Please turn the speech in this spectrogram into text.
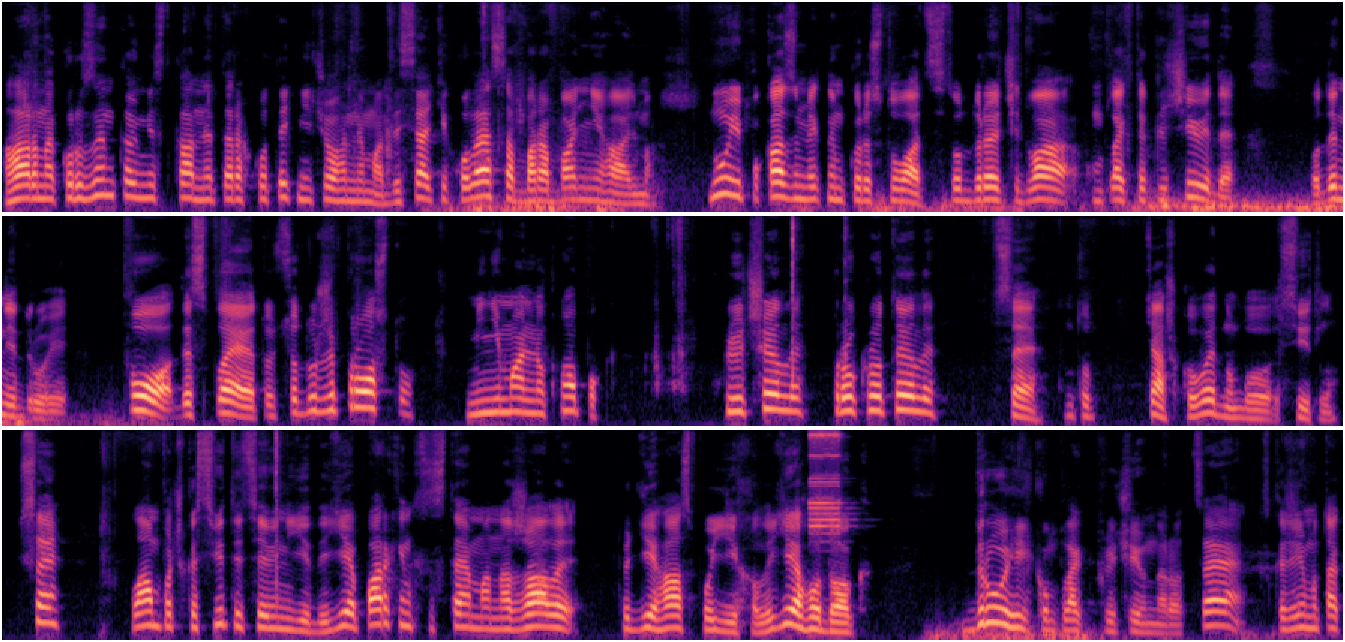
Гарна корзинка вмістка, не терехкотить, нічого нема. Десяті колеса, барабанні гальма. Ну і показуємо, як ним користуватися. Тут, до речі, два комплекти ключів іде, один і другий. По дисплею тут все дуже просто. Мінімально кнопок. Включили, прокрутили. Все. Ну, тут тяжко видно, бо світло. Все. Лампочка світиться, він їде. Є паркінг система, нажали, тоді газ поїхали. Є годок. Другий комплект ключів народ. Це, скажімо так,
